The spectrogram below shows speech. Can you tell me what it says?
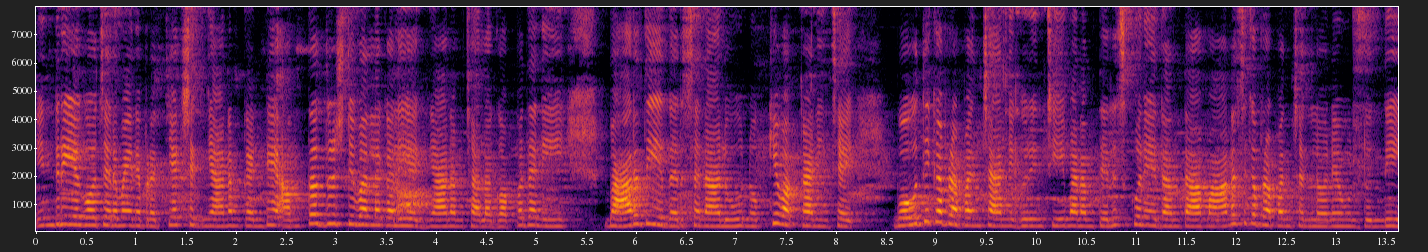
ఇంద్రియ గోచరమైన ప్రత్యక్ష జ్ఞానం కంటే అంతర్దృష్టి వల్ల కలిగే జ్ఞానం చాలా గొప్పదని భారతీయ దర్శనాలు నొక్కి వక్కానించాయి. భౌతిక ప్రపంచాన్ని గురించి మనం తెలుసుకునేదంతా మానసిక ప్రపంచంలోనే ఉంటుంది.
